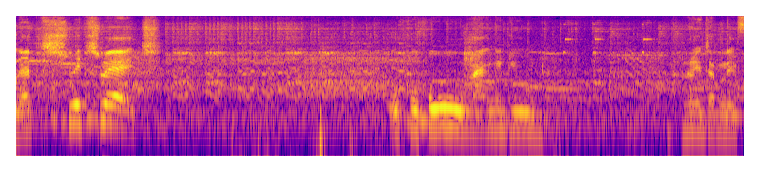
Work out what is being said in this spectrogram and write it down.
let's switch switch. Oh ho ho magnitude. Razor leaf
